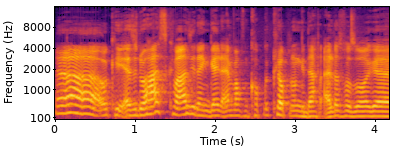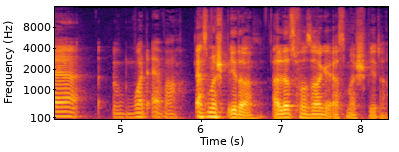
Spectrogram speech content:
ah, okay. Also du hast quasi dein Geld einfach auf den Kopf gekloppt und gedacht, Altersvorsorge, whatever. Erstmal später. Altersvorsorge erstmal später.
